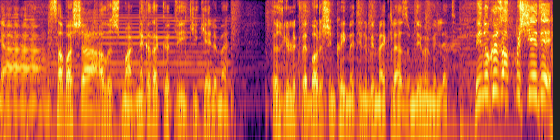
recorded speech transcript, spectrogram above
Ya savaşa alışmak ne kadar kötü iki kelime. Özgürlük ve barışın kıymetini bilmek lazım değil mi millet? 1967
